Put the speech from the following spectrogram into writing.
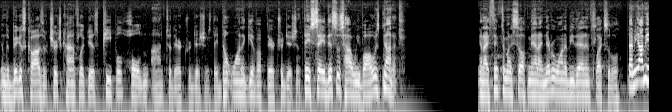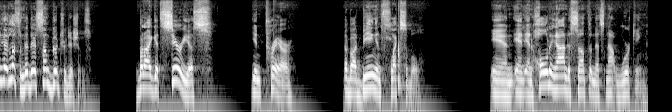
And the biggest cause of church conflict is people holding on to their traditions. They don't want to give up their traditions. They say, This is how we've always done it. And I think to myself, man, I never want to be that inflexible. I mean, I mean, listen, there's some good traditions. But I get serious in prayer about being inflexible and, and, and holding on to something that's not working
